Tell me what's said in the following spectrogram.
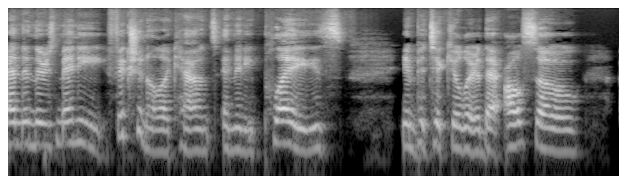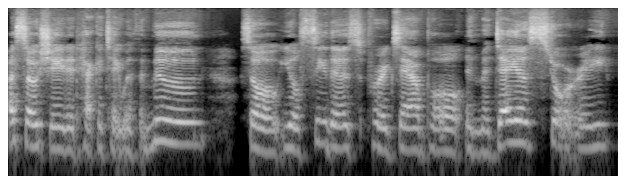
And then there's many fictional accounts and many plays in particular that also associated Hecate with the moon. So you'll see this, for example, in Medea's story,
